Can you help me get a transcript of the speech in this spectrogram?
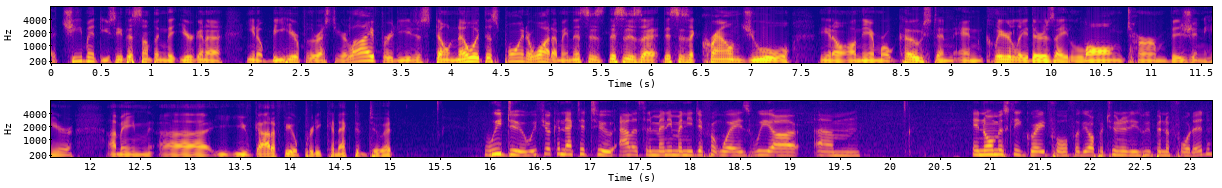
achievement? Do you see this something that you're gonna, you know, be here for the rest of your life, or do you just don't know at this point, or what? I mean, this is this is a this is a crown jewel, you know, on the Emerald Coast, and and clearly there's a long-term vision here. I mean, uh, you, you've got to feel pretty connected to it. We do. We feel connected to Alys in many, many different ways. We are um, enormously grateful for the opportunities we've been afforded.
